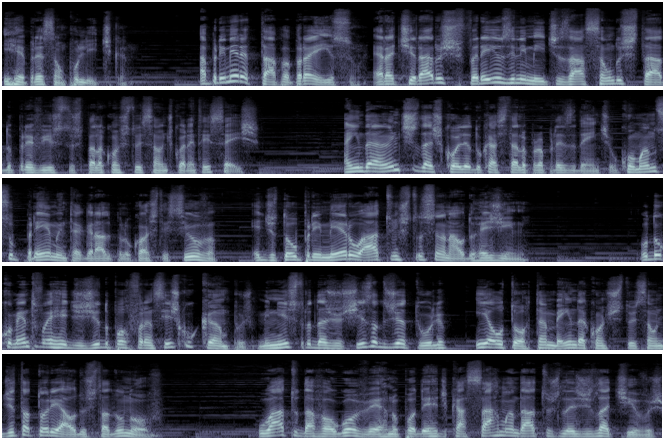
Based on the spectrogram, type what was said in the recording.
e repressão política. A primeira etapa para isso era tirar os freios e limites à ação do Estado previstos pela Constituição de 46. Ainda antes da escolha do Castelo para presidente, o Comando Supremo, integrado pelo Costa e Silva, editou o primeiro ato institucional do regime. O documento foi redigido por Francisco Campos, ministro da Justiça do Getúlio e autor também da Constituição Ditatorial do Estado Novo. O ato dava ao governo o poder de caçar mandatos legislativos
